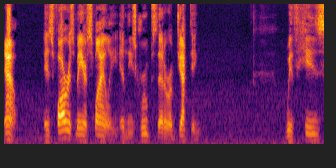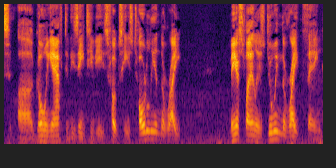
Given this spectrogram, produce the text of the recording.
Now, as far as Mayor Smiley and these groups that are objecting with his uh, going after these ATVs, folks, he's totally in the right. Mayor Smiley is doing the right thing.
